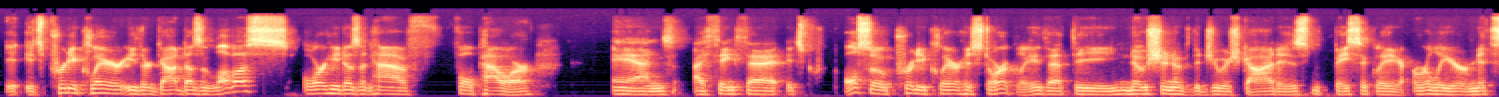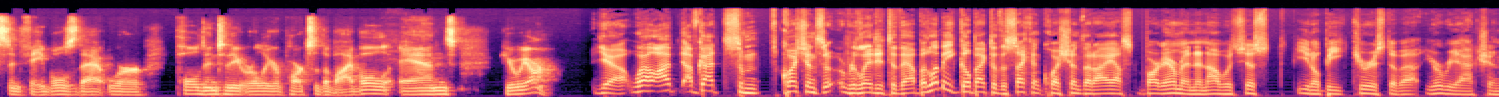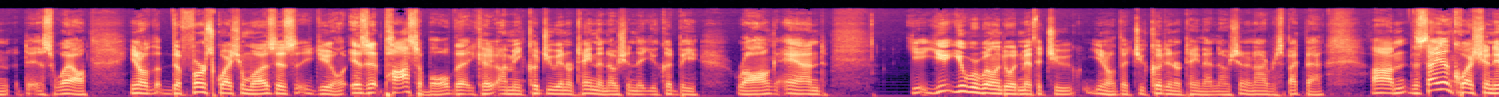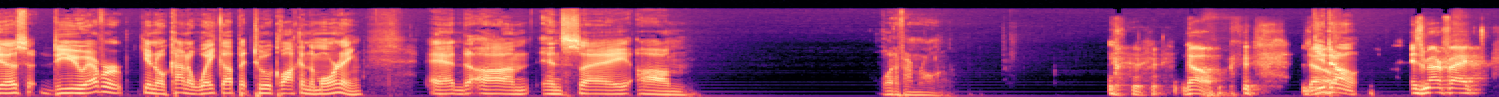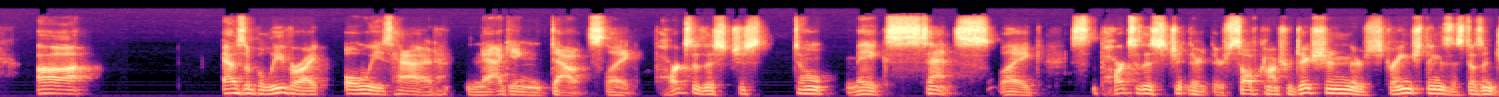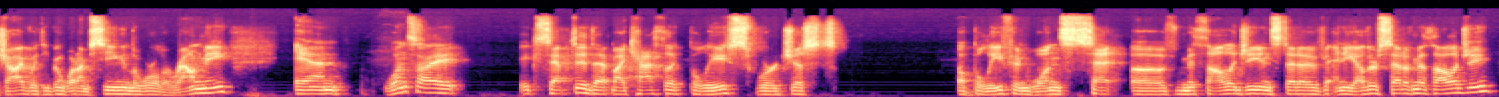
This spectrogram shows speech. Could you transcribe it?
it's pretty clear either God doesn't love us or he doesn't have full power. And I think that it's also pretty clear historically that the notion of the Jewish God is basically earlier myths and fables that were pulled into the earlier parts of the Bible. And here we are. Yeah, well, I've, I've got some questions related to that, but let me go back to the second question that I asked Bart Ehrman, and I was just, you know, be curious about your reaction as well. You know, the, the first question was, is you know, is it possible that I mean, could you entertain the notion that you could be wrong? And you, you were willing to admit that you you know that you could entertain that notion, and I respect that. Um, the second question is, do you ever you know kind of wake up at two o'clock in the morning? And um, and say, um, "What if I'm wrong?" no. no, you don't. As a matter of fact, uh, as a believer, I always had nagging doubts. Like parts of this just don't make sense. Like parts of this, there, there's self contradiction. There's strange things. This doesn't jive with even what I'm seeing in the world around me. And once I accepted that my Catholic beliefs were just a belief in one set of mythology instead of any other set of mythology,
